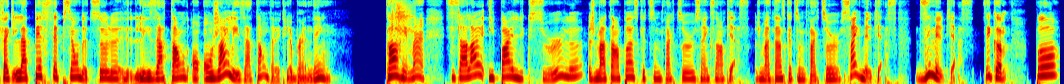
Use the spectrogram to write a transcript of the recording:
fait que la perception de ça, là, les attentes, on, on gère les attentes avec le branding. Carrément. Si ça a l'air hyper luxueux, là, je m'attends pas à ce que tu me factures 500 pièces. Je m'attends à ce que tu me factures 5000 pièces, 10 000 pièces. C'est comme pas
